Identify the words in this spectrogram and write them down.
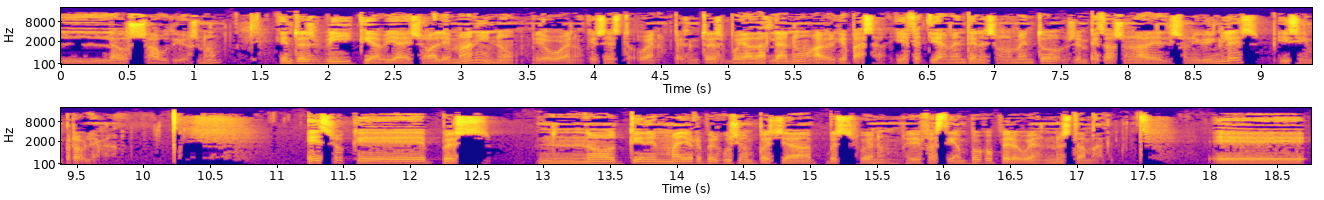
los audios, ¿no? Entonces vi que había eso, alemán y no. Digo, bueno, ¿qué es esto? Bueno, pues entonces voy a darle a no a ver qué pasa. Y efectivamente en ese momento empezó a sonar el sonido inglés y sin problema. Eso que, pues, no tiene mayor repercusión, pues ya, pues bueno, me fastidia un poco, pero bueno, no está mal. Eh,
